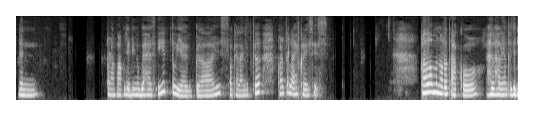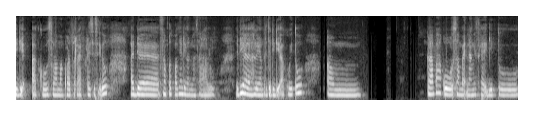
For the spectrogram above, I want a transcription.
Dan kenapa aku jadi ngebahas itu ya guys? Oke lanjut ke quarter life crisis. Kalau menurut aku hal-hal yang terjadi di aku selama quarter life crisis itu ada sangkut pautnya dengan masa lalu. Jadi hal-hal yang terjadi di aku itu um, kenapa aku sampai nangis kayak gitu?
